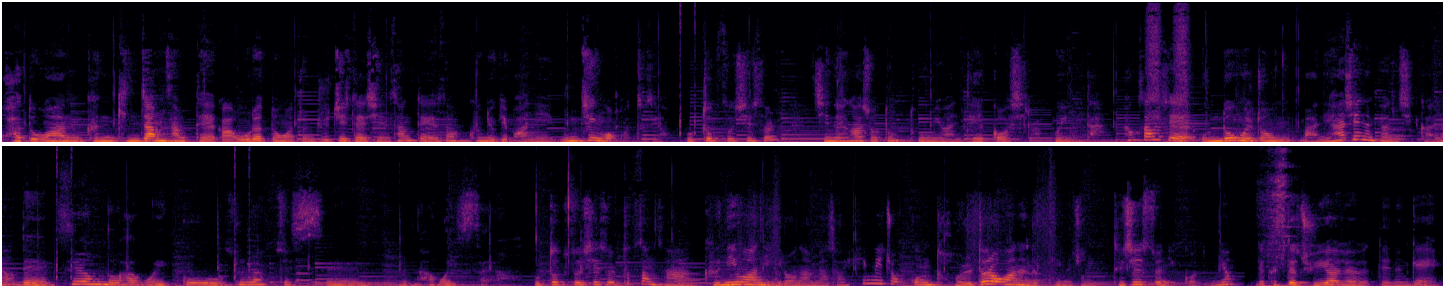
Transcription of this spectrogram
과도한 근 긴장 상태가 오랫동안 좀 유지되신 상태에서 근육이 많이 뭉친 것 같으세요. 보톡스 시술 진행하셔도 도움이 많이 될 것이라 보입니다. 평상시에 운동을 좀 많이 하시는 편이실까요? 네, 수영도 하고 있고 필라테스는 하고 있어요. 보톡스 시술 특성상 근이완이 일어나면서 힘이 조금 덜 들어가는 느낌이 좀 드실 수는 있거든요. 근데 그때 주의하셔야 되는 게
